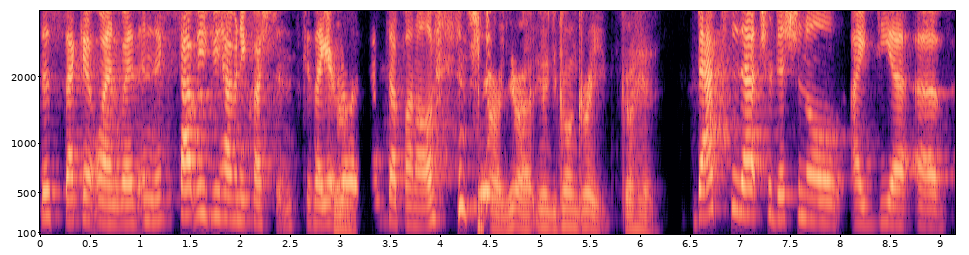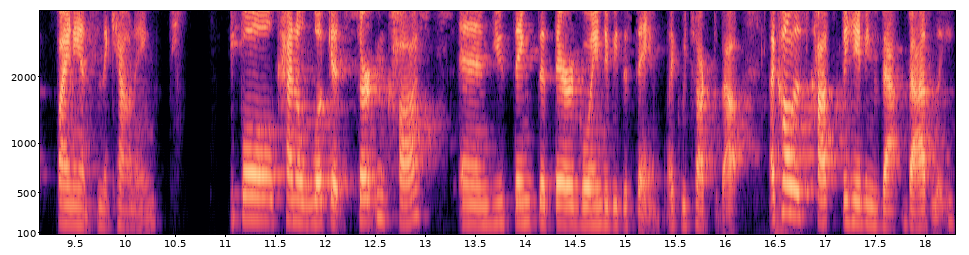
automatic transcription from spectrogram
this second one with and stop me if you have any questions because I get sure. really amped up on all of it. sure, you're uh, you're going great. Go ahead. Back to that traditional idea of finance and accounting. People kind of look at certain costs and you think that they're going to be the same, like we talked about. I call this cost behaving va- badly.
